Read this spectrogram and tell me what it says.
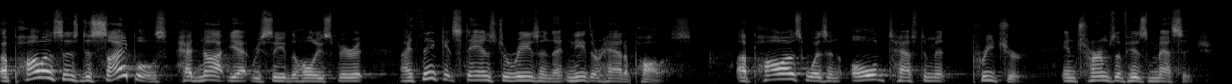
Apollos' disciples had not yet received the Holy Spirit. I think it stands to reason that neither had Apollos. Apollos was an Old Testament preacher in terms of his message.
